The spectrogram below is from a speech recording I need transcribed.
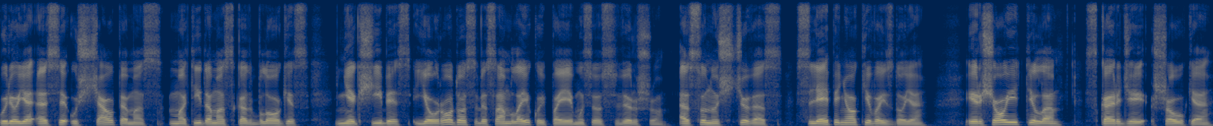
kurioje esi užčiaupiamas, matydamas, kad blogis niekšybės jau rodos visam laikui paėmusios viršų. Esu nuščiuvęs slėpinio akivaizdoje ir šioji tyla skardžiai šaukia.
